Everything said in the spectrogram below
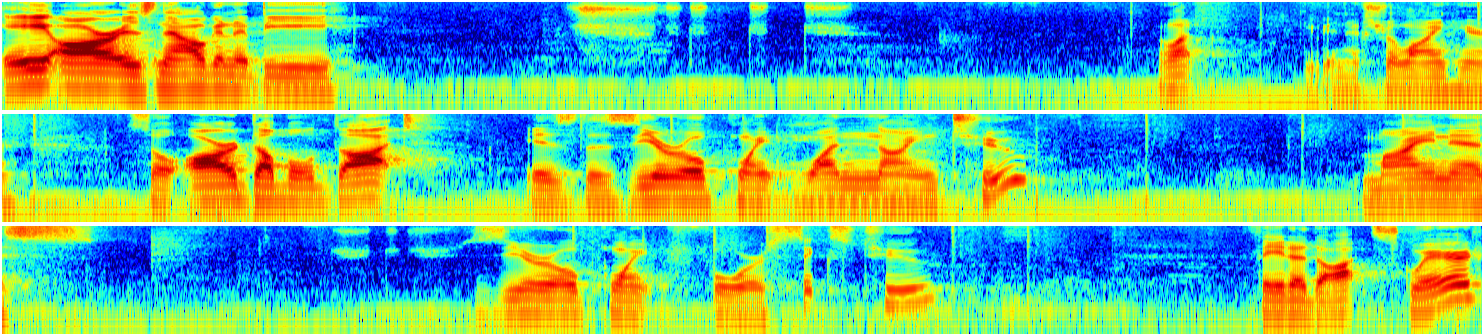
AR is now going to be, you know what? Give you an extra line here. So R double dot is the 0.192 minus 0.462 theta dot squared.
